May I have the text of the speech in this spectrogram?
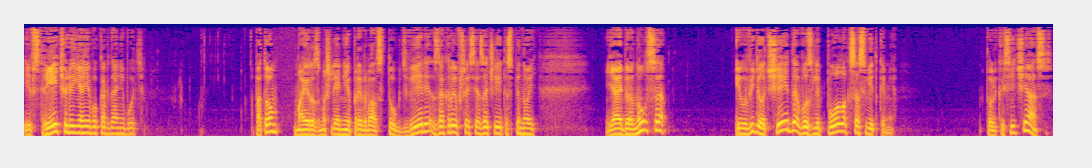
и встречу ли я его когда-нибудь? Потом мои размышления прервал стук двери, закрывшейся за чьей-то спиной. Я обернулся и увидел Чейда возле полок со свитками. Только сейчас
